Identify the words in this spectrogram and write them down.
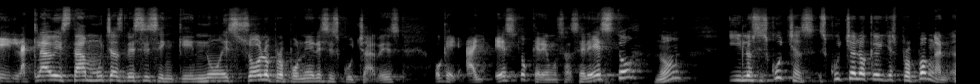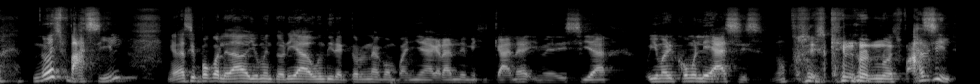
Eh, la clave está muchas veces en que no es solo proponer, es escuchar. Es, ok, hay esto, queremos hacer esto, ¿no? Y los escuchas, escucha lo que ellos propongan. No es fácil. Hace poco le daba yo mentoría a un director de una compañía grande mexicana y me decía, oye, Mario, ¿cómo le haces? No, pues es que no, no, es fácil.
